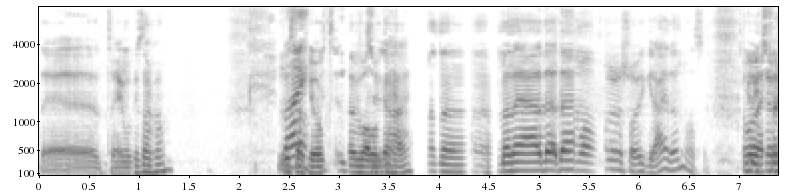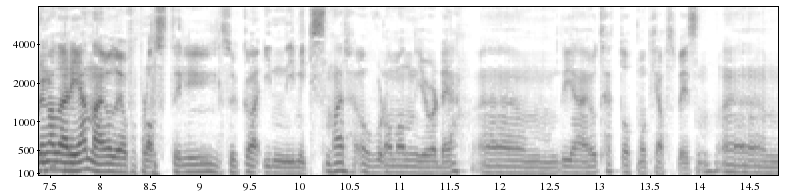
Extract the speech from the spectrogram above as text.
det trenger vi ikke snakke om. Vi Nei, snakker jo om valget her. Men, men det, det, det var for så vidt grei, den. altså. Utfordringa der igjen er jo det å få plass til Suka inn i miksen her, og hvordan man gjør det. De er jo tett opp mot capspacen. Um,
